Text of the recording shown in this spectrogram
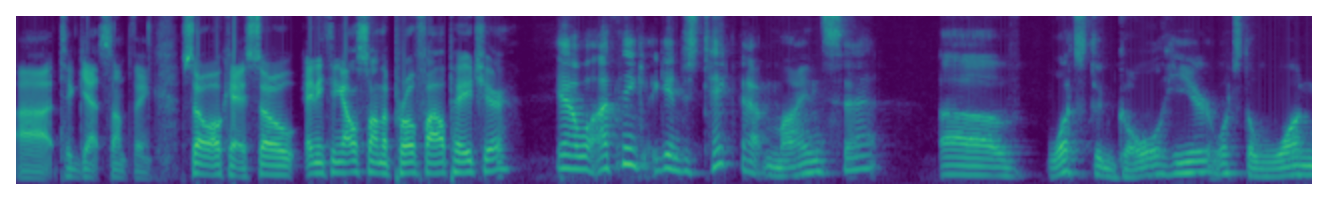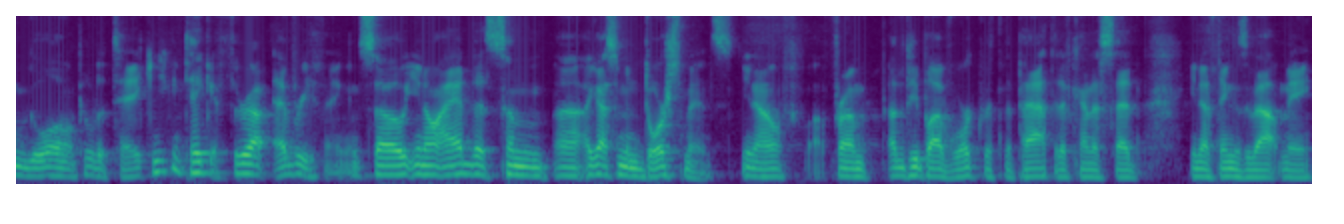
uh, to get something. So okay, so anything else on the profile page here? Yeah, well, I think again, just take that mindset of what's the goal here? What's the one goal I want people to take? And you can take it throughout everything. And so, you know, I had some, uh, I got some endorsements, you know, f- from other people I've worked with in the past that have kind of said, you know, things about me.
